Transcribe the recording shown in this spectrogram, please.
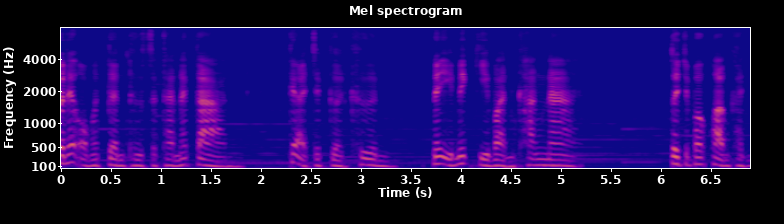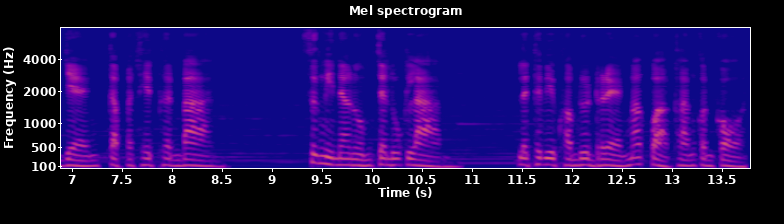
ก็ได้ออกมาเตือนถึงสถานการณ์ ที่อาจจะเกิดขึ้นในอีกไม่กี่วันข้างหน้า โดยเฉพาะความขัดแย้งกับประเทศเพื่อนบ้าน ซึ่งมีแนวโน้มจะลุกลาม และทวีความรุนแรงมากกว่าครั้งก่อน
